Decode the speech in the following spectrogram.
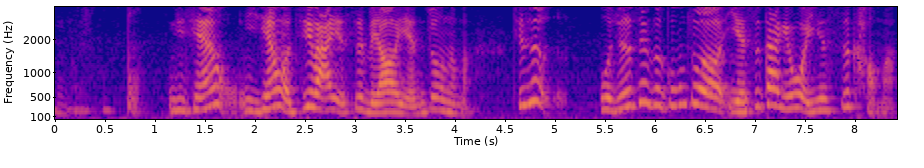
嗯，以前以前我鸡娃也是比较严重的嘛。其实我觉得这个工作也是带给我一些思考嘛。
